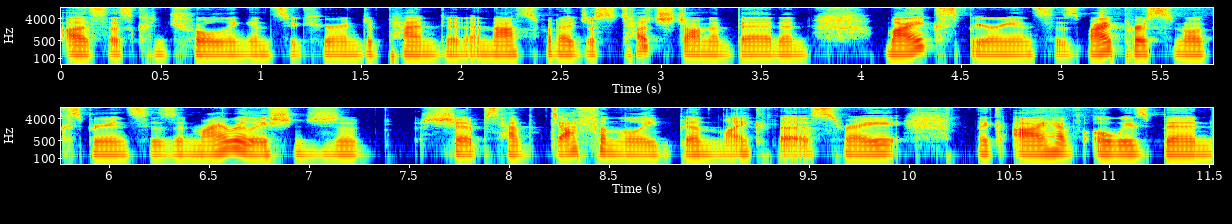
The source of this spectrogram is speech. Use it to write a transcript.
us as controlling, insecure, and dependent. And that's what I just touched on a bit. And my experiences, my personal experiences and my relationships have definitely been like this, right? Like I have always been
